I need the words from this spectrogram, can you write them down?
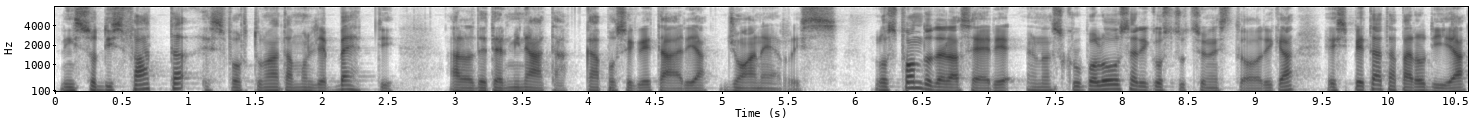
l'insoddisfatta e sfortunata moglie Betty, alla determinata caposegretaria Joan Harris. Lo sfondo della serie è una scrupolosa ricostruzione storica e spietata parodia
